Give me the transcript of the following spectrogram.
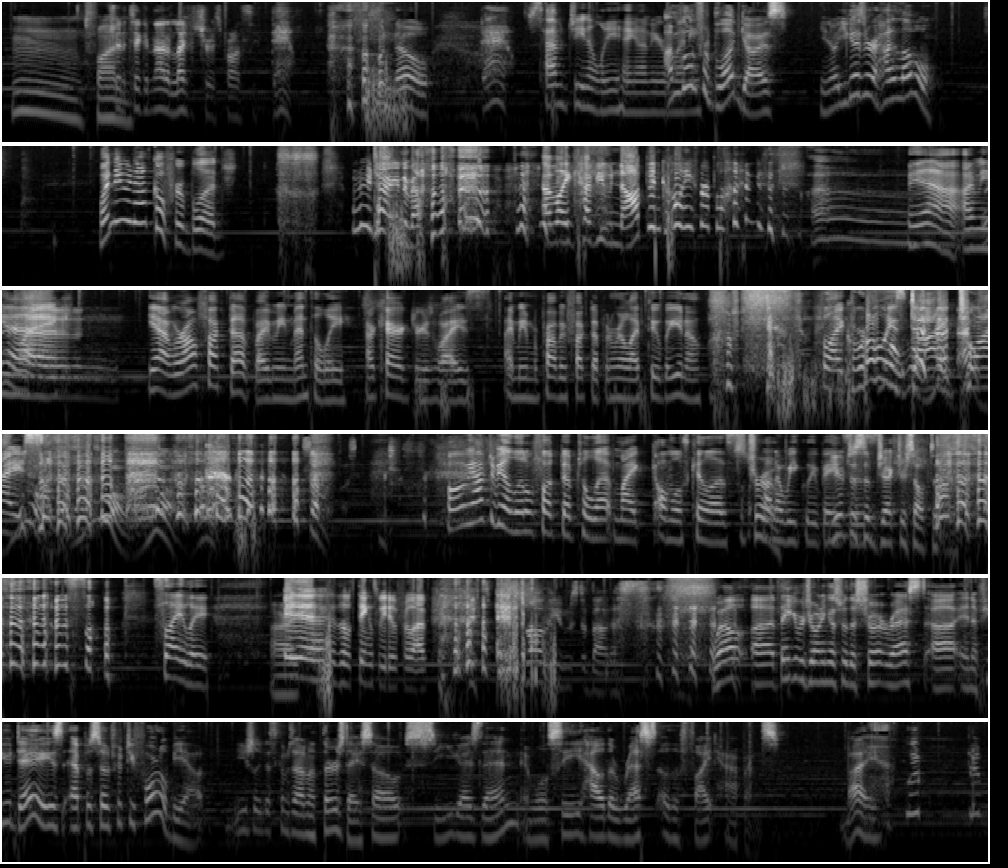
Hmm, fine. Should have taken out a life insurance policy. Damn. oh no. Damn. Just have Gina Lee hang on to your I'm money. going for blood, guys. You know, you guys are at high level. When do you not go for blood? what are you talking about? I'm like, have you not been going for blood? Uh, yeah, I mean, like, yeah, we're all fucked up. I mean, mentally, our characters wise. I mean, we're probably fucked up in real life too, but you know, like Rolly's died twice. Whoa, whoa, whoa. Some of us. Well, we have to be a little fucked up to let Mike almost kill us true. on a weekly basis. You have to subject yourself to this. So- slightly. All right. Eh, the things we do for love. It speaks volumes about us. well, uh, thank you for joining us for the short rest. Uh, in a few days, episode 54 will be out. Usually this comes out on a Thursday, so see you guys then, and we'll see how the rest of the fight happens. Bye. Bloop, bloop.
